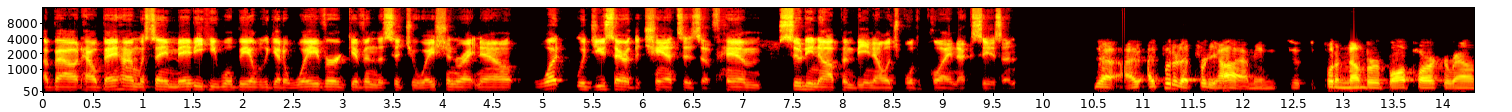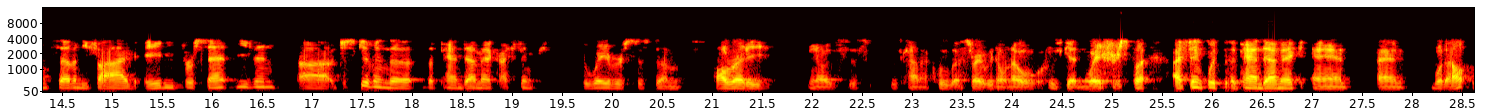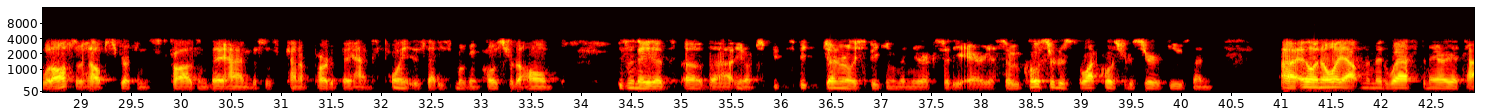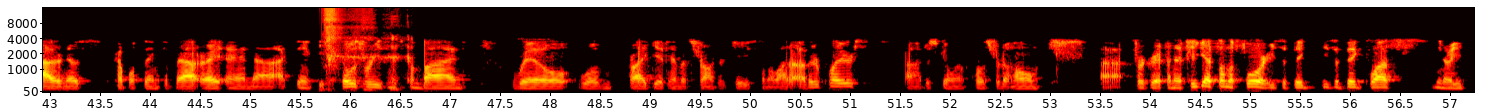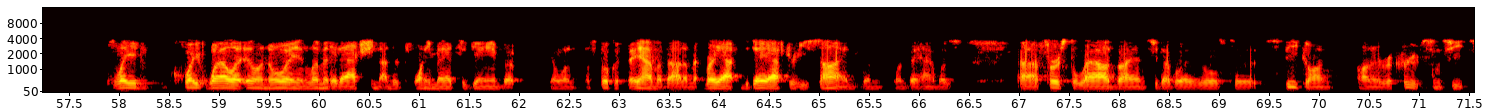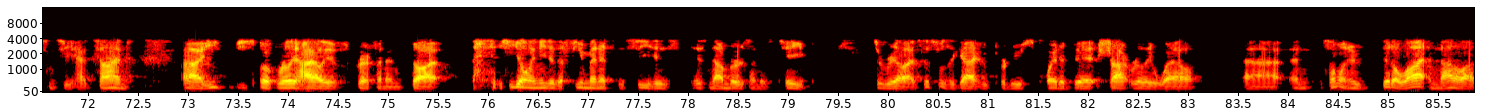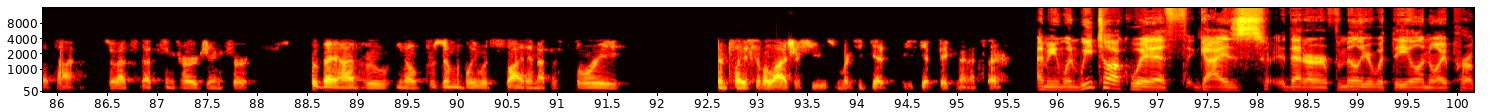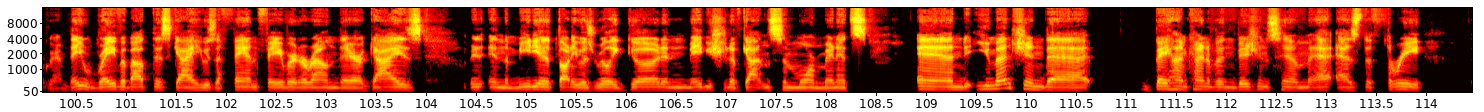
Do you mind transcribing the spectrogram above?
about how Boeheim was saying maybe he will be able to get a waiver given the situation right now. What would you say are the chances of him suiting up and being eligible to play next season? Yeah, I, I put it at pretty high. I mean, to, to put a number ballpark around 75, 80% even, uh, just given the, the pandemic, I think the waiver system already, you know, is, is, is kind of clueless, right? We don't know who's getting waivers, but I think with the pandemic and, and what else, what also helps Griffin's cause and Boeheim, this is kind of part of Boeheim's point, is that he's moving closer to home. He's a native of, uh, you know, spe- generally speaking, the New York City area, so closer to a lot closer to Syracuse than uh, Illinois, out in the Midwest, an area Tyler knows a couple things about, right? And uh, I think those reasons combined will will probably give him a stronger case than a lot of other players. Uh, just going closer to home uh, for Griffin. If he gets on the floor, he's a big he's a big plus. You know, he played quite well at Illinois in limited action, under 20 minutes a game. But you know, when I spoke with Boeheim about him right after the day after he signed, when when Boeheim was uh, first allowed by NCAA rules to speak on on a recruit since he since he had signed, uh, he he spoke really highly of Griffin and thought he only needed a few minutes to see his his numbers and his tape to realize this was a guy who produced quite a bit, shot really well, uh, and someone who did a lot and not a lot of time. So that's that's encouraging for for Boeheim, who you know presumably would slide him at the three in place of Elijah Hughes, where he'd get he'd get big minutes there. I mean, when we talk with guys that are familiar with the Illinois program, they rave about this guy. He was a fan favorite around there. Guys in, the media thought he was really good and maybe should have gotten some more minutes. And you mentioned that Boeheim kind of envisions him as the three.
